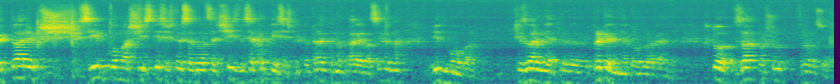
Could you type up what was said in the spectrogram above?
гектарів, 7,6 тисяч 326 десятитисячних. Петренко Наталія Васильівна відмова. Чи звернення е, припинення договору оренди? Хто за, прошу проголосувати.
